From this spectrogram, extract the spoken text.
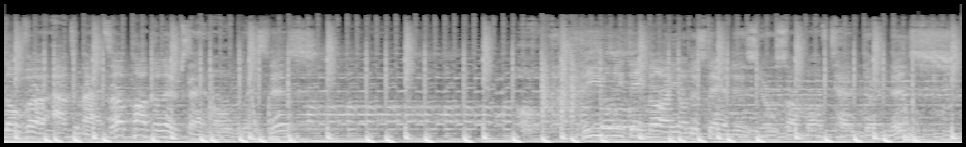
Aftermaths, apocalypse, and hopelessness. The only thing I understand is your sum of tenderness.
